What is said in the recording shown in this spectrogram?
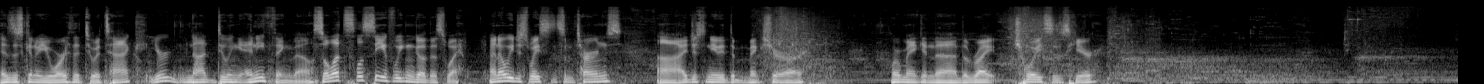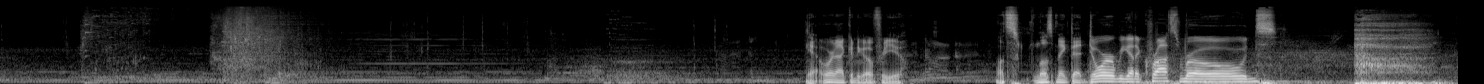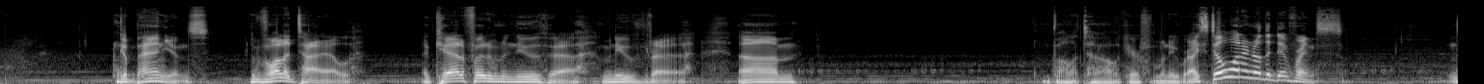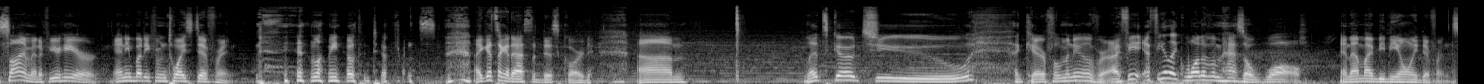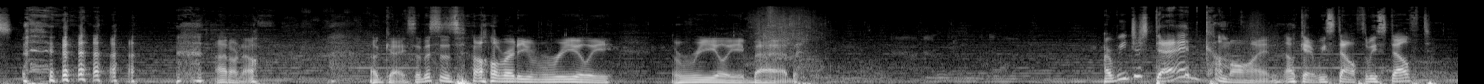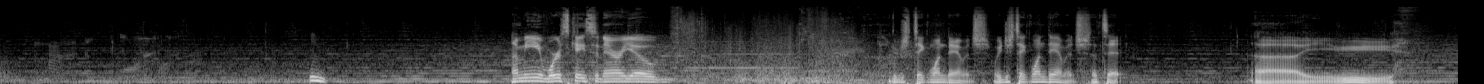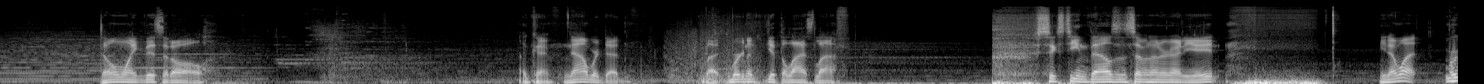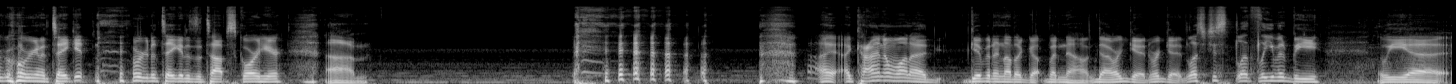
is this gonna be worth it to attack? You're not doing anything though. So let's let's see if we can go this way. I know we just wasted some turns. Uh, I just needed to make sure our we're making the, the right choices here. We're not gonna go for you. Let's let's make that door. We got a crossroads. Companions. Volatile. A careful maneuver. Maneuver. Um Volatile, careful maneuver. I still want to know the difference. Simon, if you're here, anybody from Twice Different, let me know the difference. I guess I could ask the Discord. Um, let's go to a careful maneuver. I feel I feel like one of them has a wall, and that might be the only difference. I don't know. Okay, so this is already really, really bad. Are we just dead? Come on. Okay, we stealthed. We stealthed. I mean, worst case scenario, we just take one damage. We just take one damage. That's it. Uh, don't like this at all. Okay, now we're dead. But we're gonna get the last laugh. 16,798. You know what? we're, we're gonna take it. we're gonna take it as a top score here. Um, I I kind of want to give it another go, but no, no, we're good. We're good. Let's just let's leave it be. We uh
